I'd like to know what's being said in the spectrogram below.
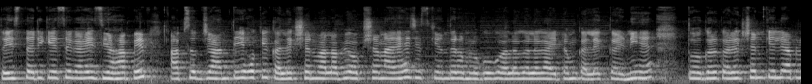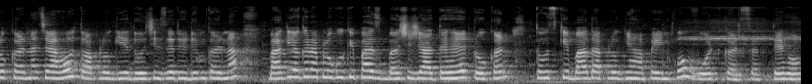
तो इस तरीके से गाइज़ यहाँ पे आप सब जानते हो कि कलेक्शन वाला भी ऑप्शन आया है, जिसके अंदर हम लोगों को अलग अलग आइटम कलेक्ट करनी है। तो अगर कलेक्शन के लिए आप लोग करना चाहो तो आप लोग ये दो चीज़ें रिडीम करना। बाकी अगर आप लोगों के पास बच जाते हैं टोकन तो उसके बाद आप लोग यहाँ पे इनको वोट कर सकते हो।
